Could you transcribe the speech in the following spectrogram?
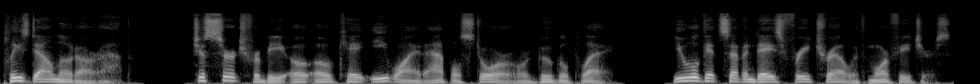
please download our app. Just search for BOOKEY at Apple Store or Google Play. You will get 7 days free trial with more features.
